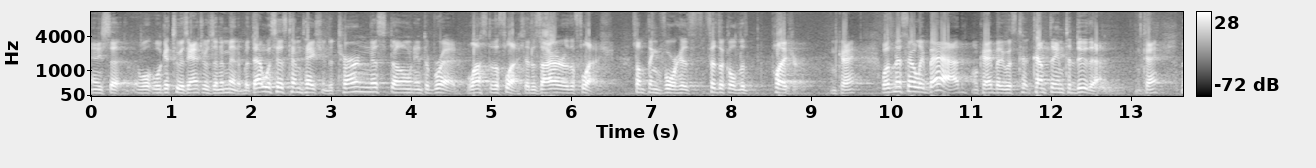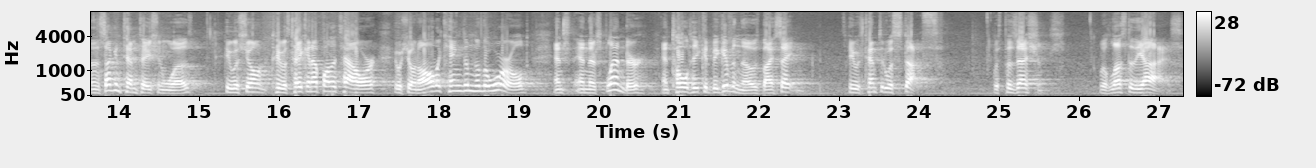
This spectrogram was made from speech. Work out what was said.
And he said, we'll, we'll, get to his answers in a minute, but that was his temptation to turn this stone into bread, lust of the flesh, a desire of the flesh something for his physical pleasure. Okay? Wasn't necessarily bad, okay, but he was t- tempting him to do that. Okay? Then the second temptation was he was shown he was taken up on the tower, he was shown all the kingdoms of the world and, and their splendor, and told he could be given those by Satan. He was tempted with stuff, with possessions, with lust of the eyes.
